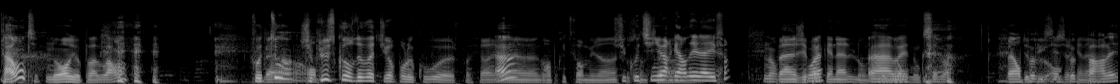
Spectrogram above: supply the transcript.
T'as honte? Non, il va pas avoir honte. Faut Ben, tout. Je suis plus course de voiture pour le coup. euh, je préfère Ah un Grand Prix de Formule 1. Tu continues à regarder la F1 Non. Bah, j'ai Ouais. pas Canal. Donc, Ah euh, ouais, donc c'est mort. Ben, on peut, Depuis on peut parler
